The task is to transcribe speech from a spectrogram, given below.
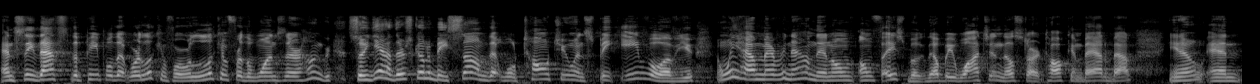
And see, that's the people that we're looking for. We're looking for the ones that are hungry. So, yeah, there's going to be some that will taunt you and speak evil of you. And we have them every now and then on, on Facebook. They'll be watching, they'll start talking bad about, you know, and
